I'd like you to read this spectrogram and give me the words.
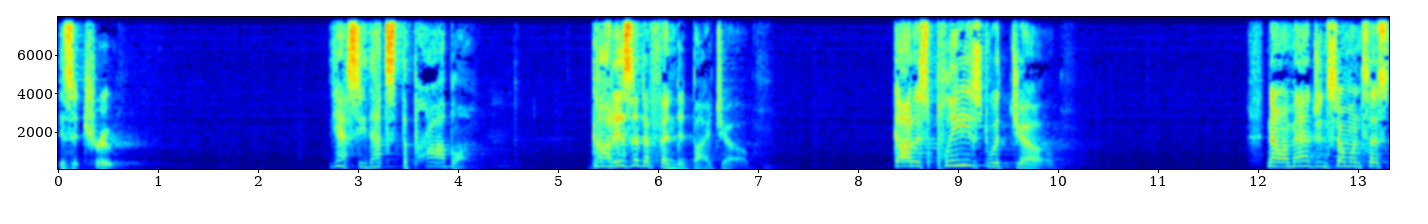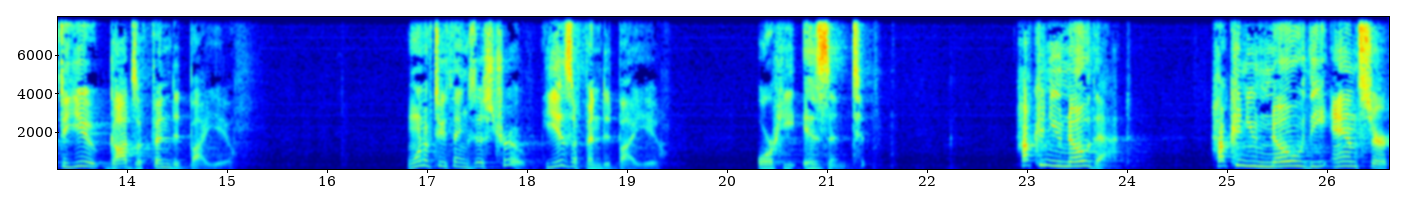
Is it true? Yeah, see, that's the problem. God isn't offended by Job. God is pleased with Job. Now imagine someone says to you, God's offended by you. One of two things is true He is offended by you, or He isn't. How can you know that? How can you know the answer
